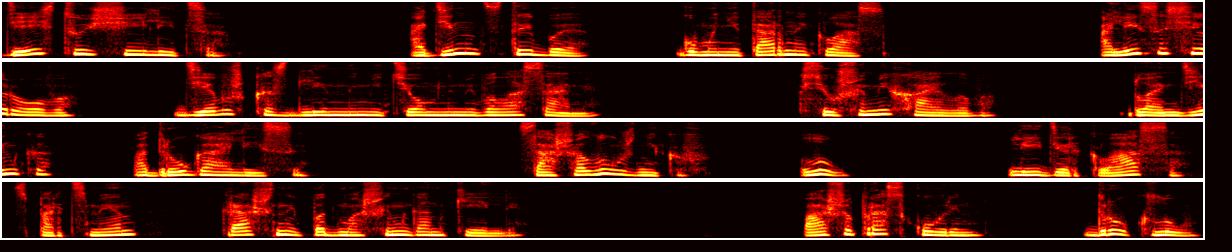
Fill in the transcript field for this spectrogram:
Действующие лица. 11 Б. Гуманитарный класс. Алиса Серова, девушка с длинными темными волосами. Ксюша Михайлова, блондинка, подруга Алисы. Саша Лужников, Лу, лидер класса, спортсмен, крашеный под машинган Келли. Паша Проскурин, друг Лу,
